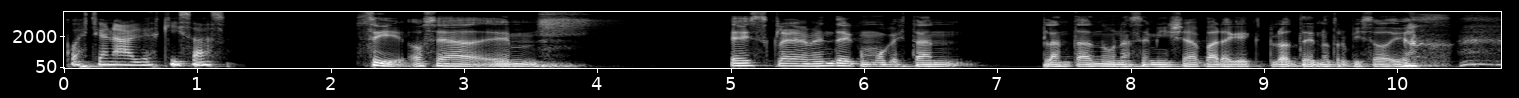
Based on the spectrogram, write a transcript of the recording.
cuestionables quizás. Sí, o sea, em, es claramente como que están plantando una semilla para que explote en otro episodio.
